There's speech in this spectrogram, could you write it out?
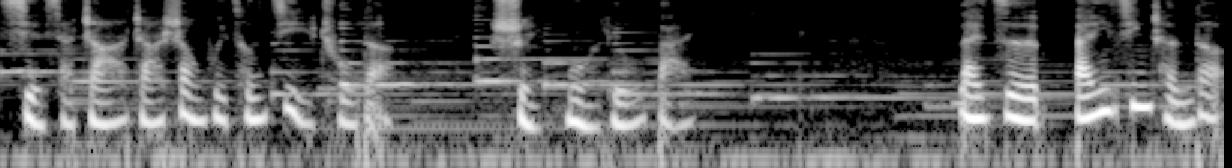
写下札札尚未曾寄出的水墨留白。来自白衣清晨的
